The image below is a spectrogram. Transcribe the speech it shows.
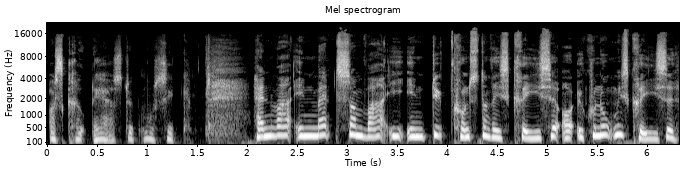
og skrev det her stykke musik. Han var en mand, som var i en dyb kunstnerisk krise og økonomisk krise.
